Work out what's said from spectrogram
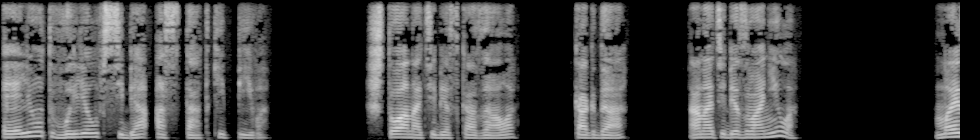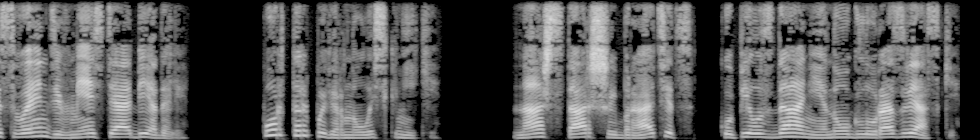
Эллиот вылил в себя остатки пива. «Что она тебе сказала? Когда? Она тебе звонила?» Мы с Венди вместе обедали. Портер повернулась к Нике. Наш старший братец купил здание на углу развязки.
